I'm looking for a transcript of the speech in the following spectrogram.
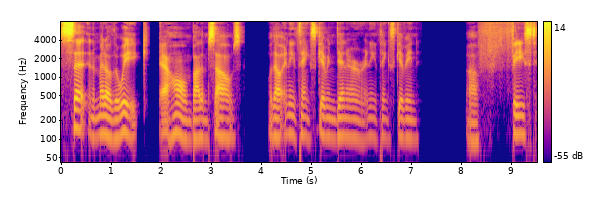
sit in the middle of the week at home by themselves without any Thanksgiving dinner or any Thanksgiving uh, feast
